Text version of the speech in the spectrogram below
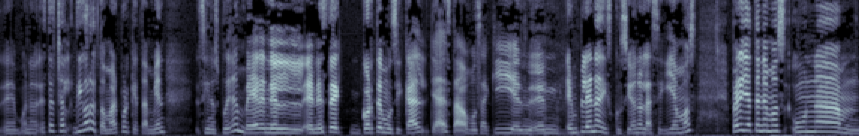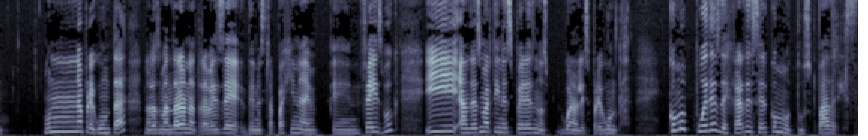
eh, bueno, esta charla, digo retomar porque también si nos pudieran ver en el en este corte musical, ya estábamos aquí en, en, plena discusión o la seguíamos, pero ya tenemos una una pregunta, nos las mandaron a través de, de nuestra página en, en, Facebook y Andrés Martínez Pérez nos, bueno, les pregunta, ¿cómo puedes dejar de ser como tus padres?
